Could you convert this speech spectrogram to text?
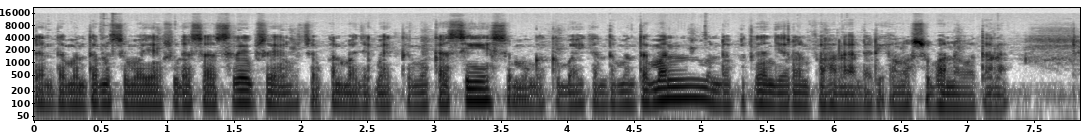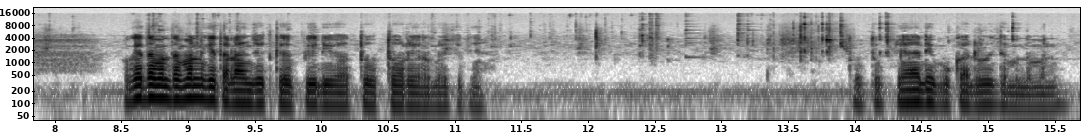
dan teman-teman semua yang sudah subscribe saya ucapkan banyak-banyak terima kasih. Semoga kebaikan teman-teman mendapatkan jalan pahala dari Allah subhanahu wa ta'ala. Oke teman-teman kita lanjut ke video tutorial berikutnya. Tutupnya dibuka dulu teman-teman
